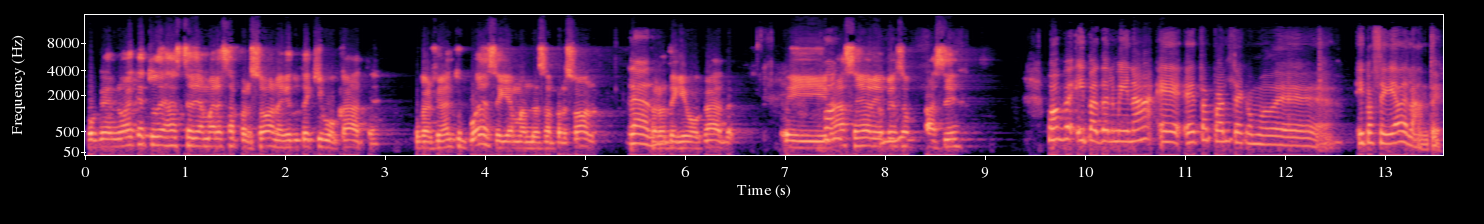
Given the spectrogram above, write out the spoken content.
porque no es que tú dejaste de amar a esa persona, es que tú te equivocaste, porque al final tú puedes seguir amando a esa persona, Claro. pero te equivocaste. Y Juan- nada, señor, yo pienso así. Y para terminar eh, esta parte como de... Y para seguir adelante.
